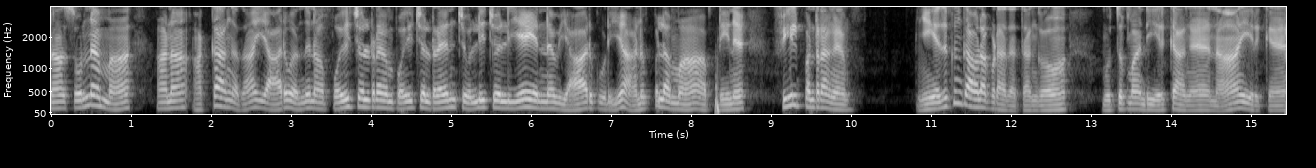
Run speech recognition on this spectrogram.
நான் சொன்னேம்மா. ஆனால் அக்காங்க தான் யாரும் வந்து நான் பொய் சொல்கிறேன் பொய் சொல்கிறேன்னு சொல்லி சொல்லியே என்னை யாரு கூடயே அனுப்பலம்மா அப்படின்னு ஃபீல் பண்ணுறாங்க நீ எதுக்கும் கவலைப்படாத தங்கம். முத்துப்பாண்டி இருக்காங்க. நான் இருக்கேன்.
